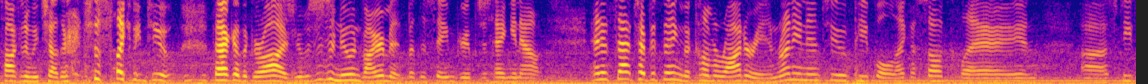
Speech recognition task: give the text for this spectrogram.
talking to each other just like we do back at the garage. It was just a new environment, but the same group just hanging out. And it's that type of thing, the camaraderie and running into people like I saw Clay and uh, Steve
